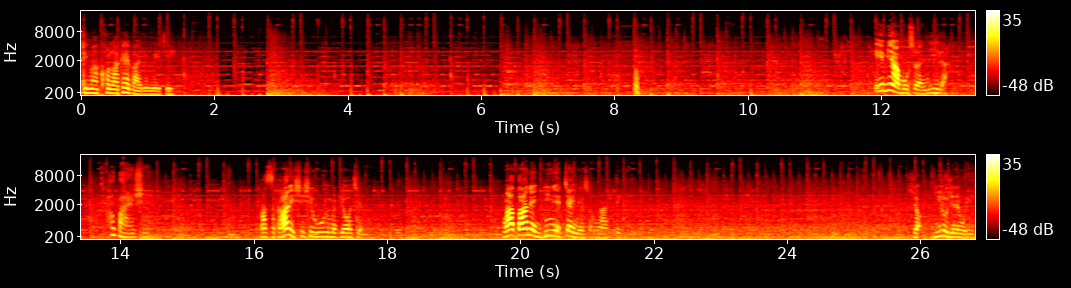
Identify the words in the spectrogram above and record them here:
ဒီမှာခေါ်လာခဲ့ပါပြီမေကြီးအေးမြမို့ဆိုတာညီးလားဟုတ်ပါတယ်ရှင်ငါစကားတွေရှိရှိဝေးဝေးမပြောချင်ဘူးငါသားနဲ့ညီးနဲ့ကြိုက်နေဆိုငါသိရော့ညီးလိုချင်တဲ့ငွေလေး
